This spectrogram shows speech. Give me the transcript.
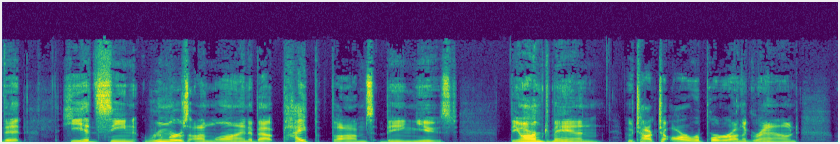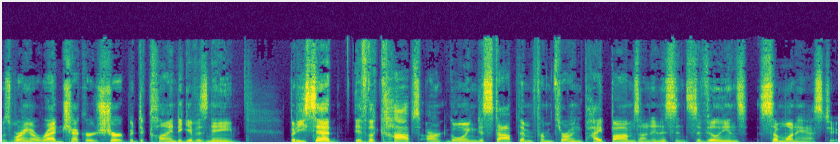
that he had seen rumors online about pipe bombs being used. The armed man who talked to our reporter on the ground was wearing a red checkered shirt but declined to give his name. But he said if the cops aren't going to stop them from throwing pipe bombs on innocent civilians, someone has to.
